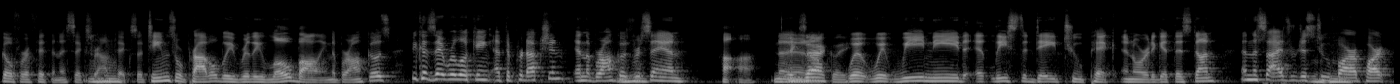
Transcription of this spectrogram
go for a fifth and a 6th round pick. So teams were probably really lowballing the Broncos because they were looking at the production, and the Broncos were saying, uh-uh. No, no, no, no. Exactly. We, we, we need at least a day to pick in order to get this done. And the sides were just too far apart.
